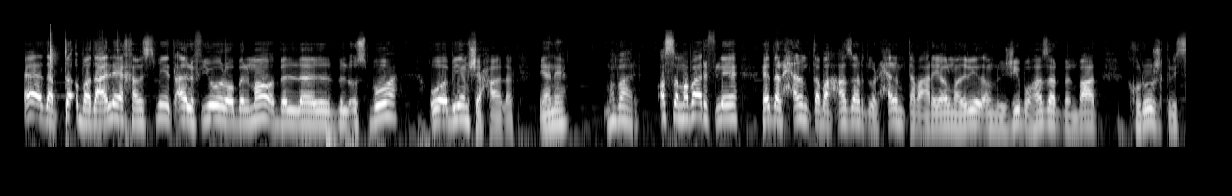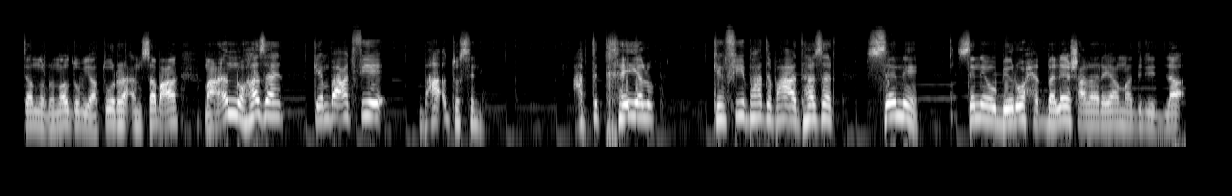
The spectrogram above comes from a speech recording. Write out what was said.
هذا بتقبض عليه 500 ألف يورو بالمو... بال... بالأسبوع وبيمشي حالك. يعني ما بعرف. أصلا ما بعرف ليه هذا الحلم تبع هازارد والحلم تبع ريال مدريد إنه يجيبوا هازارد من بعد خروج كريستيانو رونالدو ويعطوه الرقم سبعة مع إنه هازارد كان بعد في بعقده سنة. عم تتخيلوا؟ كان في بعد بعقد هازارد سنة. سنة وبيروح ببلاش على ريال مدريد. لا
